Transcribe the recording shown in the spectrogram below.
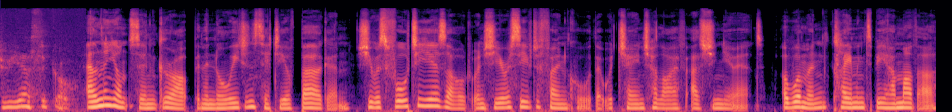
two years ago. Elna Jonsson grew up in the Norwegian city of Bergen. She was 40 years old when she received a phone call that would change her life as she knew it. A woman claiming to be her mother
